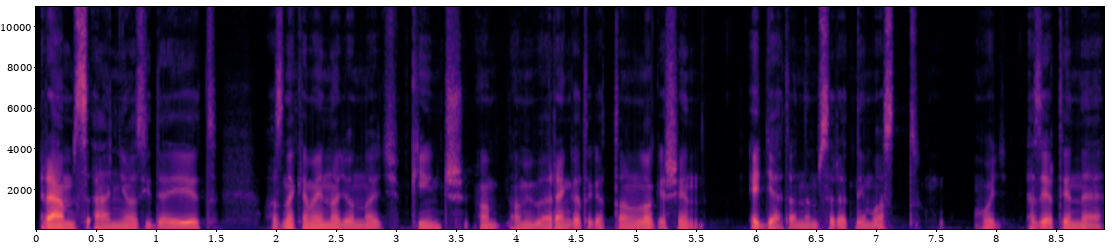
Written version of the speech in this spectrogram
rám szánja az idejét, az nekem egy nagyon nagy kincs, amiben rengeteget tanulok, és én egyáltalán nem szeretném azt, hogy ezért én ne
